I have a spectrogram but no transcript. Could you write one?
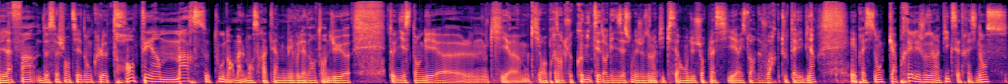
La fin de ce chantier, donc le 31 mars, tout normalement sera terminé. Vous l'avez entendu, euh, Tony Estanguet, euh, qui, euh, qui représente le comité d'organisation des Jeux Olympiques, qui s'est rendu sur place hier, histoire de voir que tout allait bien. Et précisons qu'après les Jeux Olympiques, cette résidence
